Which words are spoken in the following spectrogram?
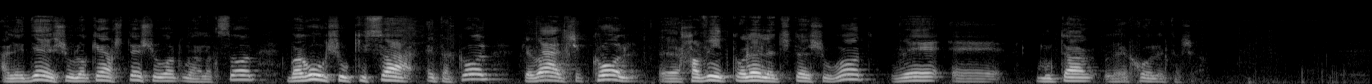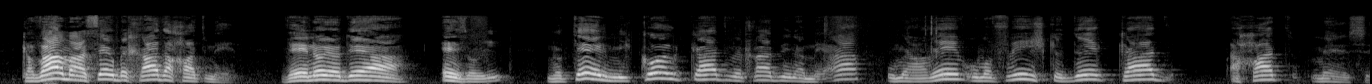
על ידי שהוא לוקח שתי שורות מאלכסון, ברור שהוא כיסה את הכל, כיוון שכל אה, חבית כוללת שתי שורות, ו... מותר לאכול את השאר. קבע מעשר בחד אחת מהן, ואינו יודע איזו היא, נוטל מכל כד וכד מן המאה, ומערב ומפריש כדי כד אחת מעשר.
